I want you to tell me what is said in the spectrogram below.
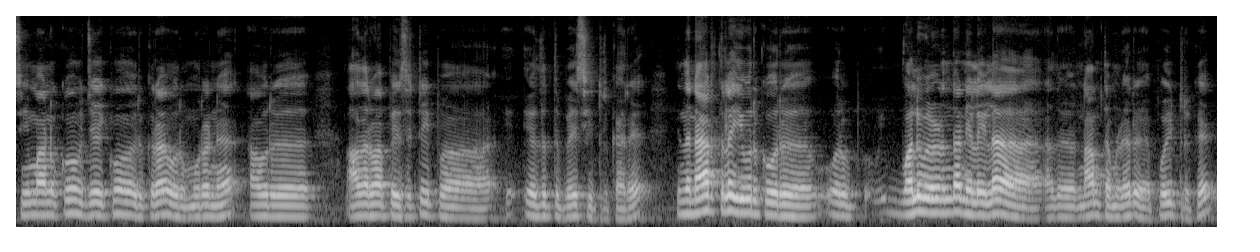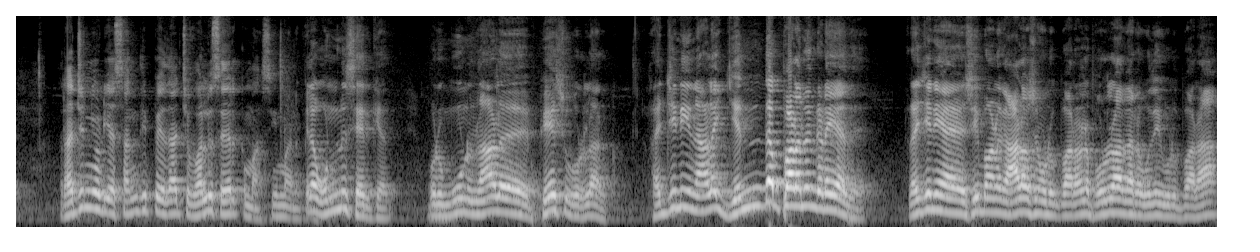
சீமானுக்கும் விஜய்க்கும் இருக்கிற ஒரு முரண். அவர் ஆதரவாக பேசிட்டு இப்போ எதிர்த்து பேசிட்டு இருக்காரு. இந்த நேரத்தில் இவருக்கு ஒரு ஒரு வலுவிழந்த நிலையில் அது நாம் தமிழர் போயிட்டுருக்கு ரஜினியுடைய சந்திப்பு ஏதாச்சும் வலு சேர்க்குமா சீமானுக்கு? இல்லை ஒன்றும் சேர்க்காது. ஒரு மூணு நாள் பேசு பொருளாக இருக்கும். ரஜினினால எந்த பலனும் கிடையாது. ரஜினி சீமானுக்கு ஆலோசனை கொடுப்பாரா? இல்லை பொருளாதார உதவி கொடுப்பாரா?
